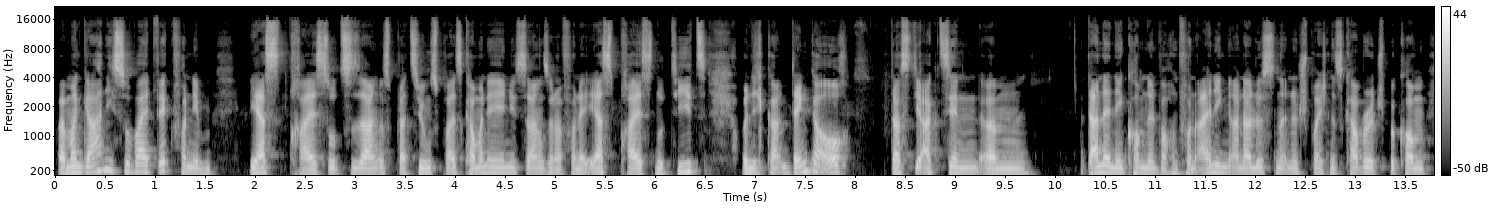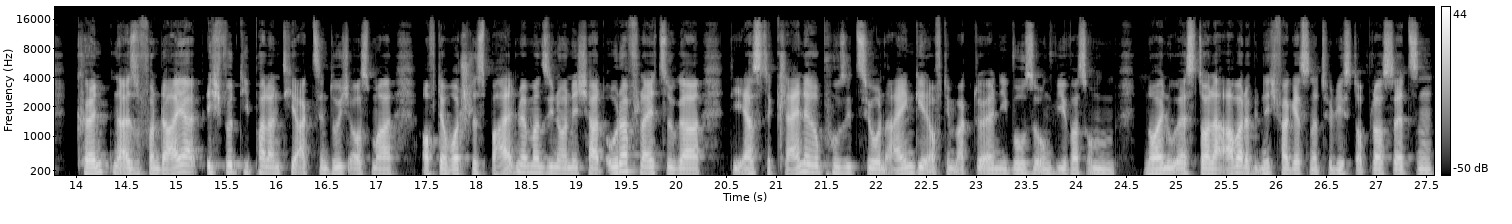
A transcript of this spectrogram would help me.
weil man gar nicht so weit weg von dem Erstpreis sozusagen ist. Platzierungspreis kann man ja hier nicht sagen, sondern von der Erstpreisnotiz. Und ich kann, denke auch, dass die Aktien ähm, dann in den kommenden Wochen von einigen Analysten ein entsprechendes Coverage bekommen könnten. Also von daher, ich würde die Palantir-Aktien durchaus mal auf der Watchlist behalten, wenn man sie noch nicht hat, oder vielleicht sogar die erste kleinere Position eingehen auf dem aktuellen Niveau, so irgendwie was um neun US-Dollar, aber nicht vergessen natürlich Stop-Loss setzen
